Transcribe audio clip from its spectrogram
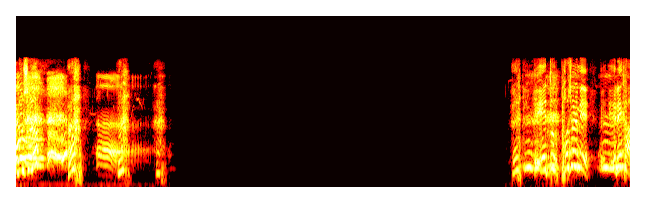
এ বোন শোনো হ্যাঁ? হ্যাঁ? এ তো ফজরের মেয়ে রেখা।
